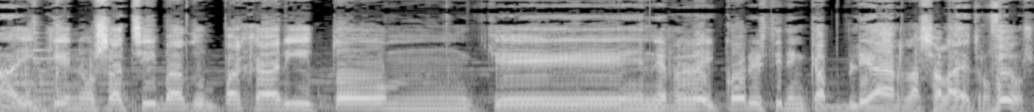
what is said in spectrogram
Hay que nos ha chivado un pajarito mm, que en Herrera y Cores tienen que ampliar la sala de trofeos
